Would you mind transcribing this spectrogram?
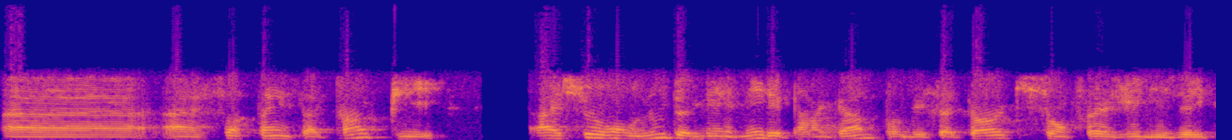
à, à certains secteurs, puis assurons-nous de maintenir les programmes pour des secteurs qui sont fragilisés.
